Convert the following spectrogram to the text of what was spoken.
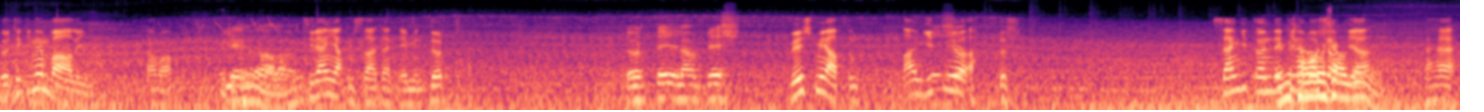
Ötekine mi bağlayayım? Tamam. Yerini de. Tren yapmış zaten Emin. 4 4 değil abi 5. 5 mi yaptın? Lan gitmiyor. Dur. Sen git öndekine boşalt ya. He,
